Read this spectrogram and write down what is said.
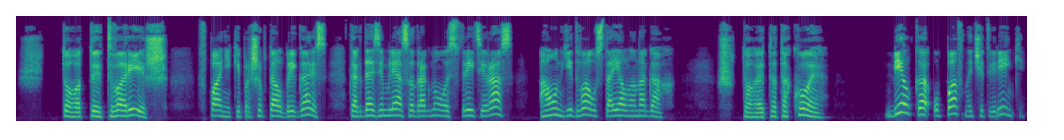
«Что ты творишь?» — в панике прошептал Бригарис, когда земля содрогнулась в третий раз, а он едва устоял на ногах. «Что это такое?» Белка, упав на четвереньки,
